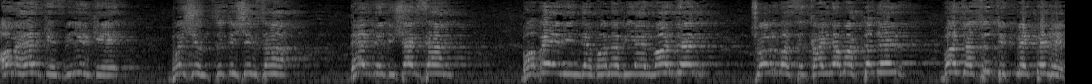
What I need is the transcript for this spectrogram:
Ama herkes bilir ki başım sıkışırsa, derde düşersem baba evinde bana bir yer vardır. Çorbası kaynamaktadır, bacası tütmektedir.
